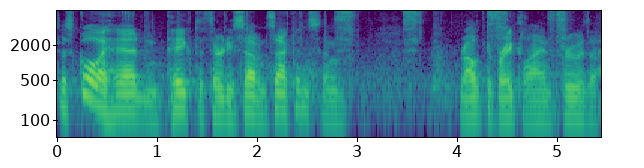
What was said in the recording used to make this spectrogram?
just go ahead and take the 37 seconds and route the brake line through the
